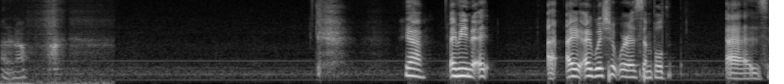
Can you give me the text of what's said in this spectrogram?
I don't know. Yeah. I mean, I, I, I wish it were as simple as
